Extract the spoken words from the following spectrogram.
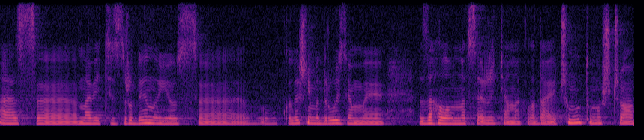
е, з е, навіть з родиною, з колишніми друзями, загалом на все життя накладає. Чому? Тому що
